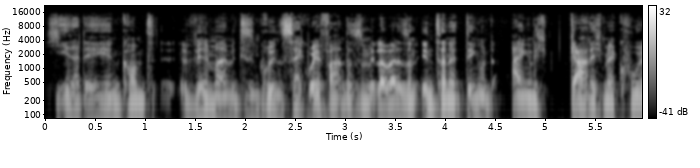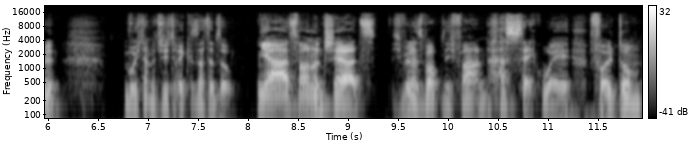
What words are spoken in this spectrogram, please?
jeder, der hier hinkommt, will mal mit diesem grünen Segway fahren. Das ist mittlerweile so ein Internetding und eigentlich gar nicht mehr cool. Wo ich dann natürlich direkt gesagt habe, so, ja, es war nur ein Scherz, ich will das überhaupt nicht fahren. Segway, voll dumm.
